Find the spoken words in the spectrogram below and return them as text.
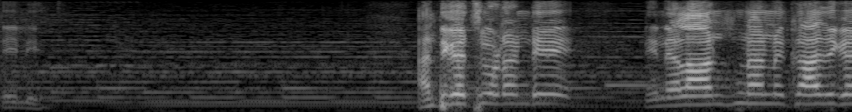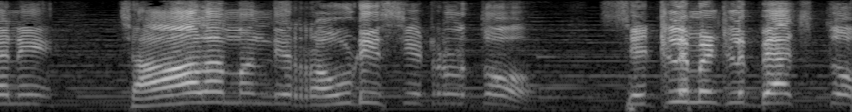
తెలియదు అందుకే చూడండి నేను ఎలా అంటున్నాను కాదు కానీ చాలామంది రౌడీ సీటర్లతో సెటిల్మెంట్లు బ్యాచ్తో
